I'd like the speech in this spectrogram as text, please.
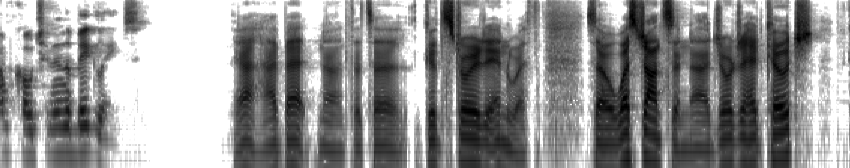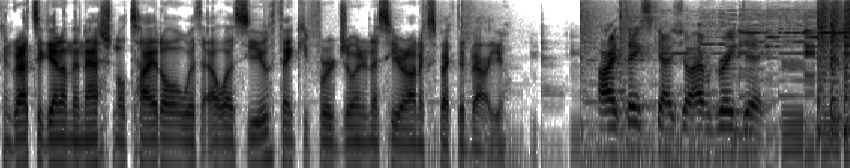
I'm coaching in the big leagues. Yeah, I bet. No, that's a good story to end with. So, Wes Johnson, uh, Georgia head coach, congrats again on the national title with LSU. Thank you for joining us here on Expected Value. All right, thanks, guys. Y'all have a great day.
